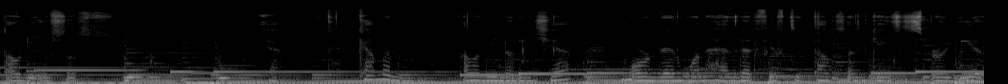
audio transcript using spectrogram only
atau di usus. Ya, common kalau di Indonesia more than 150,000 cases per year.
